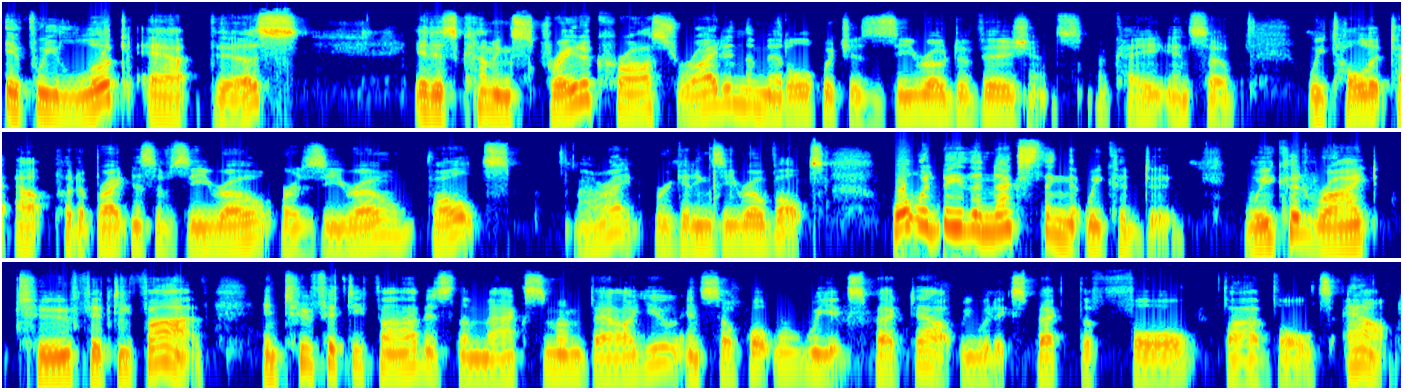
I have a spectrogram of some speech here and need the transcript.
If we look at this, it is coming straight across right in the middle, which is zero divisions, okay? And so we told it to output a brightness of zero or zero volts. All right, we're getting zero volts. What would be the next thing that we could do? We could write 255 and 255 is the maximum value and so what would we expect out? We would expect the full 5 volts out.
